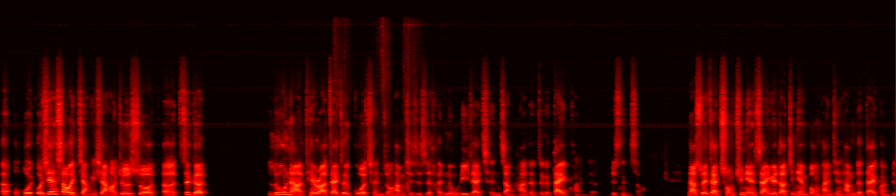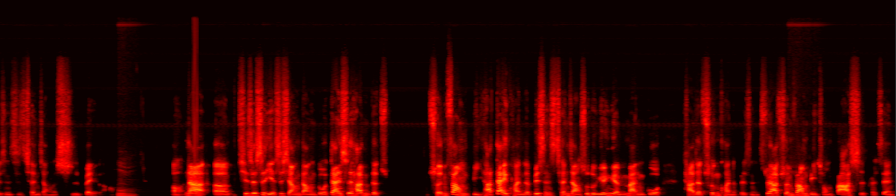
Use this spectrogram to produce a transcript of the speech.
呃，我我我先稍微讲一下哈，就是说呃这个。Luna Terra 在这个过程中，他们其实是很努力在成长他的这个贷款的 business 哦。那所以在从去年三月到今年崩盘前，他们的贷款 business 是成长了十倍了哦。嗯，哦，那呃其实是也是相当多，但是他们的存放比，他贷款的 business 成长速度远远慢过他的存款的 business，所以它存放比从八十 percent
